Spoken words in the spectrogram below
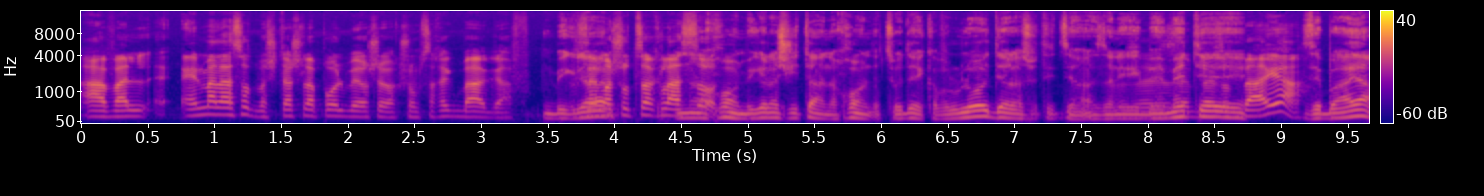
אבל אין מה לעשות, בשיטה של הפועל באר שבע, כשהוא משחק באגף, בגלל- זה מה שהוא צריך לעשות. נכון, בגלל השיטה, נכון, אתה צודק, אבל הוא לא יודע לעשות את זה, אז אני זה- באמת... זה- זאת אה, בעיה. זה בעיה,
